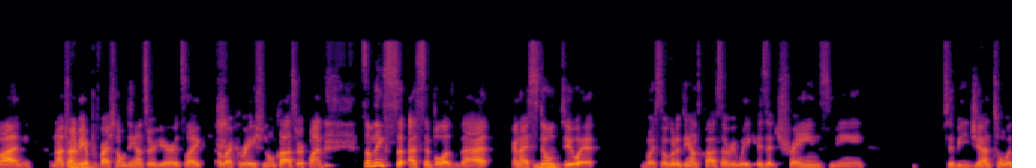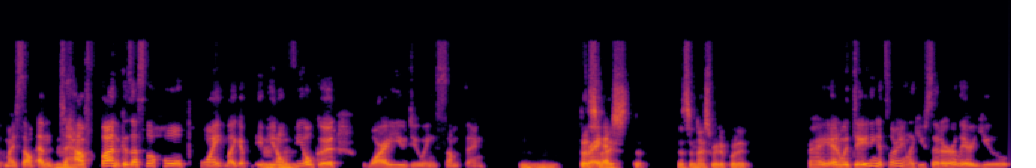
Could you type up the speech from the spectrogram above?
fun? I'm not trying to be a mm-hmm. professional dancer here. It's like a recreational class for fun something so, as simple as that and i still mm-hmm. do it do i still go to dance class every week is it trains me to be gentle with myself and mm-hmm. to have fun because that's the whole point like if, if mm-hmm. you don't mm-hmm. feel good why are you doing something mm-hmm. that's right? nice that's a nice way to put it right and with dating it's learning like you said earlier you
